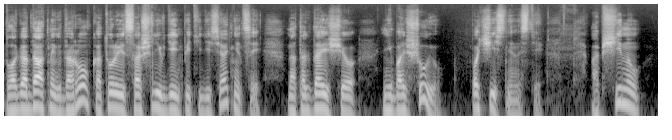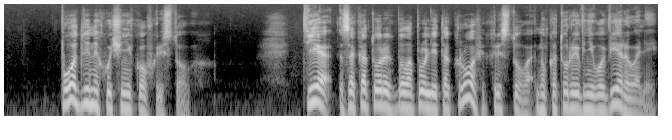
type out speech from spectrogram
благодатных даров, которые сошли в день Пятидесятницы на тогда еще небольшую по численности общину подлинных учеников Христовых те, за которых была пролита кровь Христова, но которые в Него веровали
